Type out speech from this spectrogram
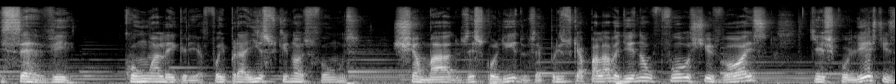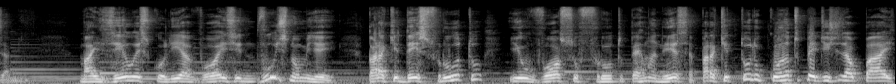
E servir com alegria. Foi para isso que nós fomos chamados, escolhidos. É por isso que a palavra diz: Não fostes vós que escolhestes a mim, mas eu escolhi a vós e vos nomeei, para que deis fruto e o vosso fruto permaneça, para que tudo quanto pedistes ao Pai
